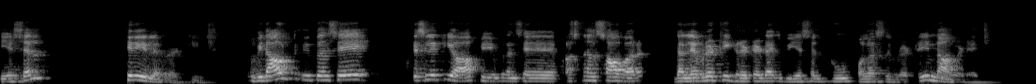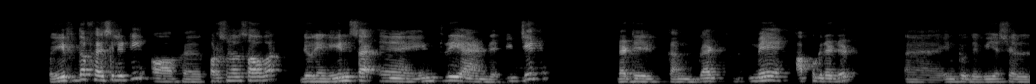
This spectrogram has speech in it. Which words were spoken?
BSL 3 laboratories. So without, you can say, facility of, you can say, personal shower, the laboratory graded as BSL 2 plus laboratory nowadays. So if the facility of uh, personal shower during inside, uh, entry and exit, that is can, that may upgraded uh, into the BSL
